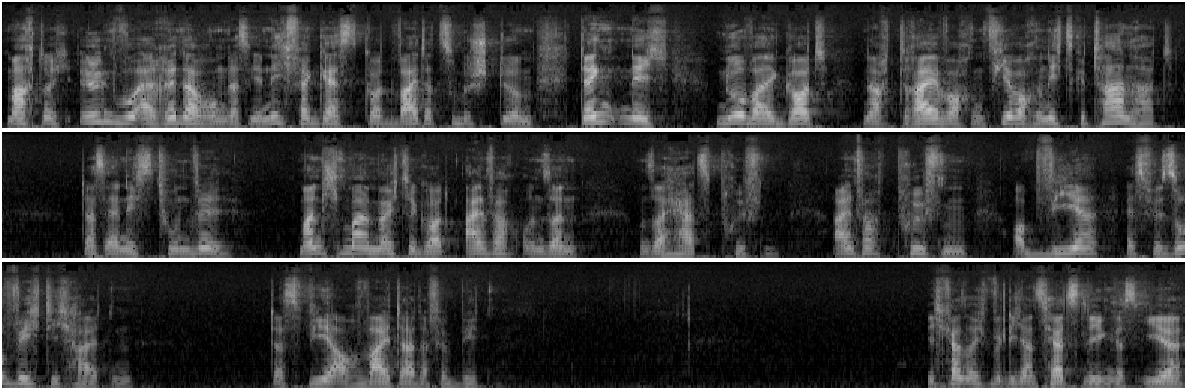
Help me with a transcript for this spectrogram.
Macht euch irgendwo Erinnerung, dass ihr nicht vergesst, Gott weiter zu bestürmen. Denkt nicht, nur weil Gott nach drei Wochen, vier Wochen nichts getan hat, dass er nichts tun will. Manchmal möchte Gott einfach unseren, unser Herz prüfen. Einfach prüfen, ob wir es für so wichtig halten, dass wir auch weiter dafür beten. Ich kann es euch wirklich ans Herz legen, dass ihr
